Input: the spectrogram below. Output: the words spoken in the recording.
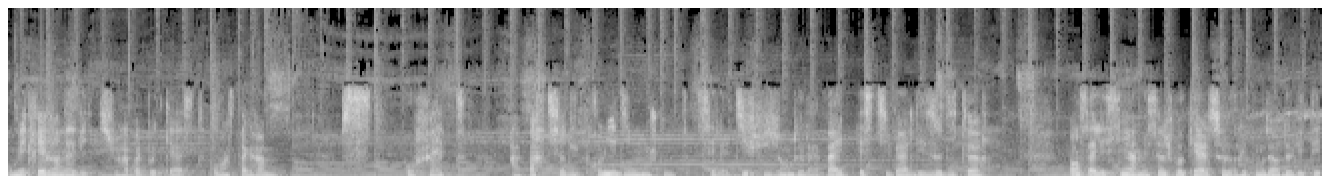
ou m'écrire un avis sur Apple Podcast ou Instagram. Au fait, à partir du premier dimanche d'août, c'est la diffusion de la vibe estivale des auditeurs. Pense à laisser un message vocal sur le répondeur de l'été.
